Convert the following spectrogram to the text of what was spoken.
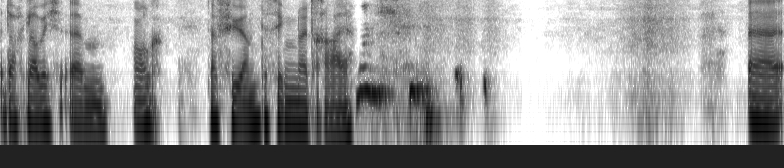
doch, glaube ich, ähm, auch dafür, deswegen neutral. äh,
